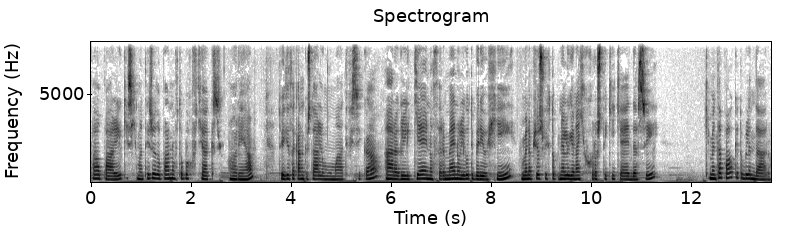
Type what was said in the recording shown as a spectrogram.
πάω πάλι και σχηματίζω εδώ πάνω αυτό που έχω φτιάξει. Ωραία. Το ίδιο θα κάνω και στο άλλο μου μάτι φυσικά. Άρα γλυκαίνω, θερμαίνω λίγο την περιοχή. Με ένα πιο σφιχτό πινέλο για να έχει χρωστική και ένταση και μετά πάω και τον μπλεντάρω.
